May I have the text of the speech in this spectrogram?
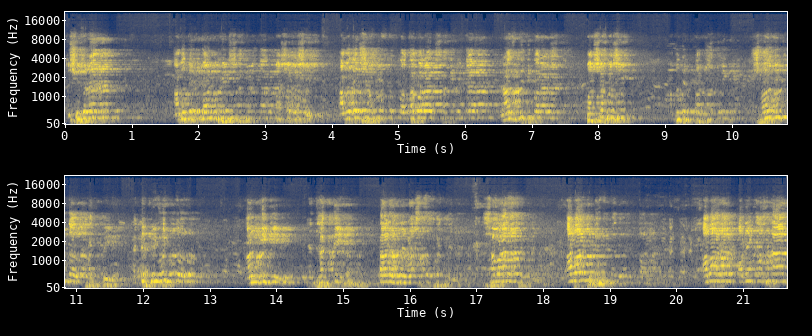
তো সুতরাং আমাদের কণ্ঠের স্বাধীনতার পাশাপাশি, আমাদের সমস্ত কথা বলার স্বাধীনতা, রাজনীতি করার পাশাপাশি আমাদের পারস্পরিক সহযোগিতাও থাকবে। একটা বৃহত্তর আঙ্গিকে এটা থাকতেই হবে। তার হলে রাষ্ট্র থাকবে না, সমাজ আবার আবার অনেক আহ্লাদ,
